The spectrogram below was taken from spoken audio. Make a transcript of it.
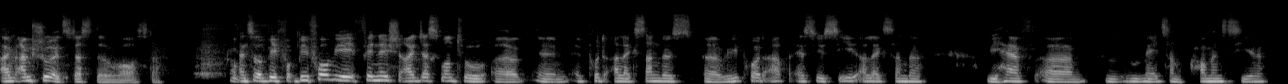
I'm I'm sure it's just the raw stuff. And so before before we finish, I just want to uh, um, put Alexander's uh, report up. As you see, Alexander, we have um, made some comments here.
